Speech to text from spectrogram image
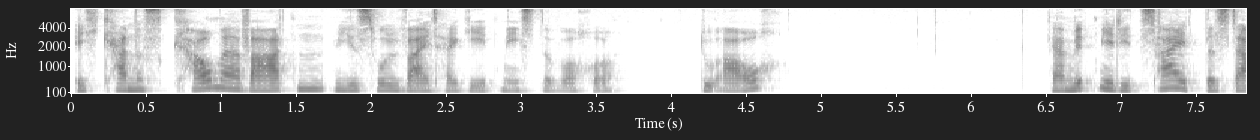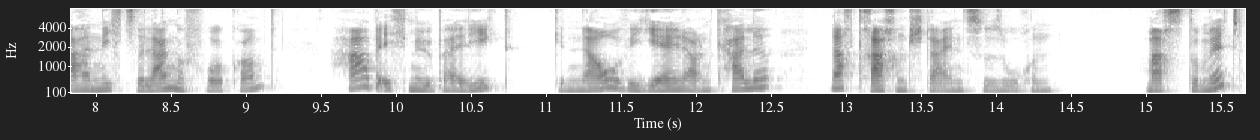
Ich kann es kaum erwarten, wie es wohl weitergeht nächste Woche. Du auch? Damit mir die Zeit bis dahin nicht so lange vorkommt, habe ich mir überlegt, genau wie Jelda und Kalle, nach Drachensteinen zu suchen. Machst du mit?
